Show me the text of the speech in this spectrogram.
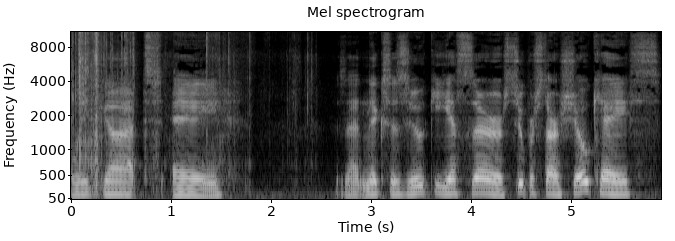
We got a Is that Nick Suzuki? Yes, sir. Superstar Showcase.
